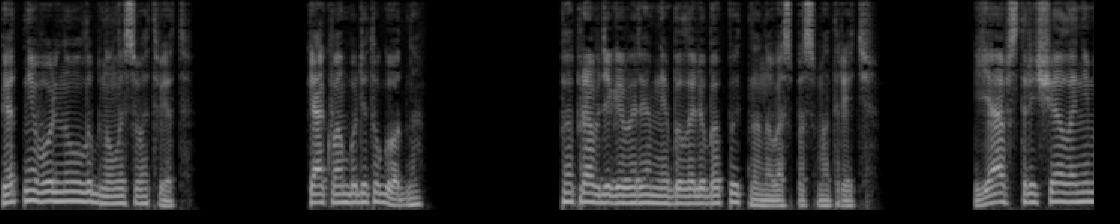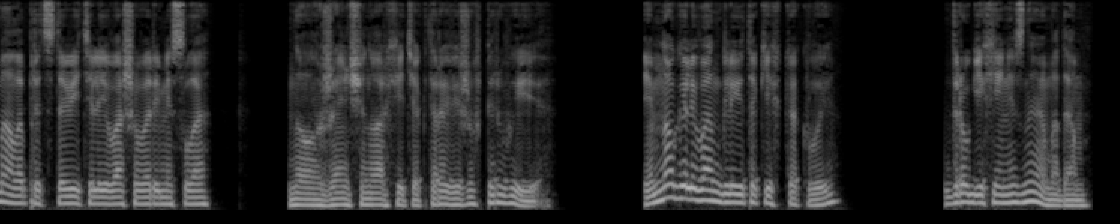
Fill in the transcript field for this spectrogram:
Кэт невольно улыбнулась в ответ. «Как вам будет угодно». По правде говоря, мне было любопытно на вас посмотреть. Я встречала немало представителей вашего ремесла, но женщину-архитектора вижу впервые. И много ли в Англии таких, как вы? Других я не знаю, мадам.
